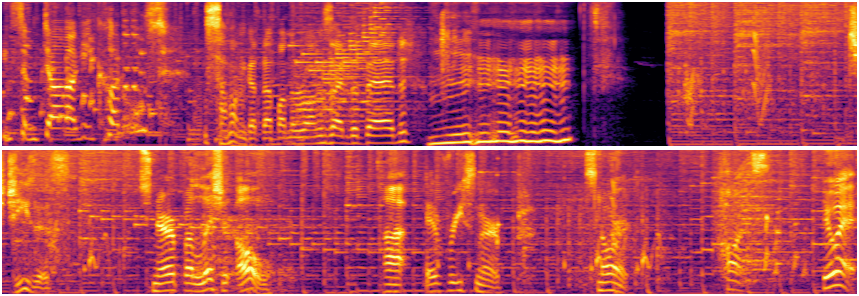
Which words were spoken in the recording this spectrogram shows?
Need some doggy cuddles. Someone got up on the wrong side of the bed. Jesus. Snurpalicious. Oh. Uh, Every snurp snort. haunts. Do it.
